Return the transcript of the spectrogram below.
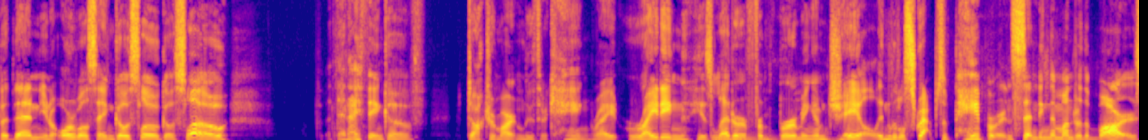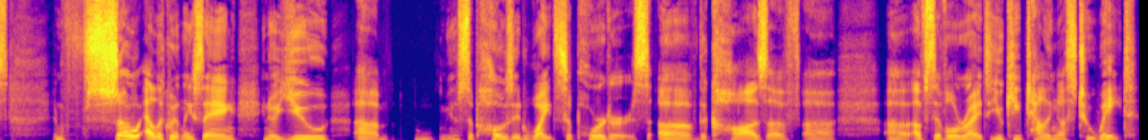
But then you know Orwell saying "go slow, go slow." Then I think of Dr. Martin Luther King, right? Writing his letter mm. from Birmingham jail in little scraps of paper and sending them under the bars, and so eloquently saying, you know, you, um, you know, supposed white supporters of the cause of uh, uh, of civil rights, you keep telling us to wait.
